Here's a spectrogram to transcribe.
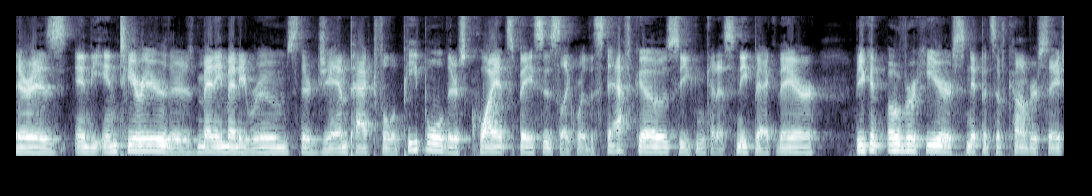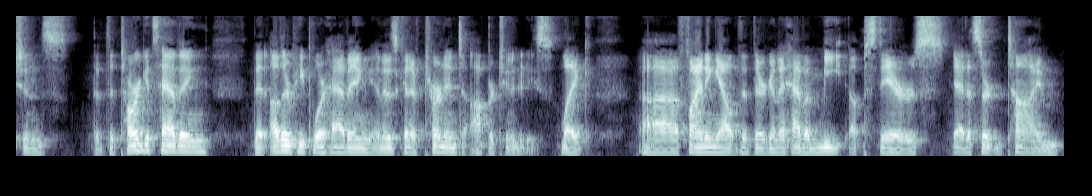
There is in the interior, there's many, many rooms. They're jam packed full of people. There's quiet spaces like where the staff goes, so you can kind of sneak back there. But you can overhear snippets of conversations that the target's having, that other people are having, and those kind of turn into opportunities. Like uh, finding out that they're going to have a meet upstairs at a certain time.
